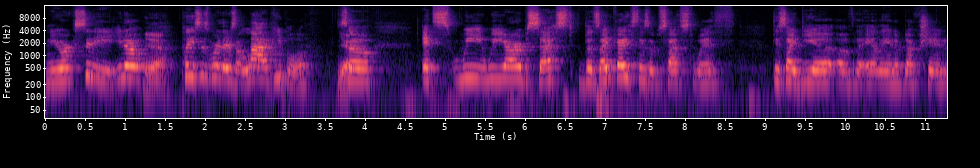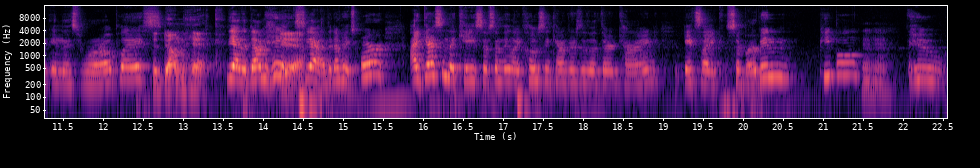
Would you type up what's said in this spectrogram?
New York City, you know, yeah. places where there's a lot of people. Yeah. So it's we we are obsessed. The zeitgeist is obsessed with this idea of the alien abduction in this rural place. The dumb hick. yeah, the dumb hicks. Yeah. Yeah. the dumb hicks. Or I guess in the case of something like Close Encounters of the Third Kind, it's like suburban people Mm-hmm. who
